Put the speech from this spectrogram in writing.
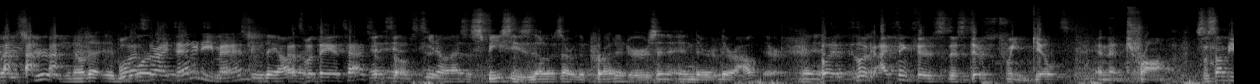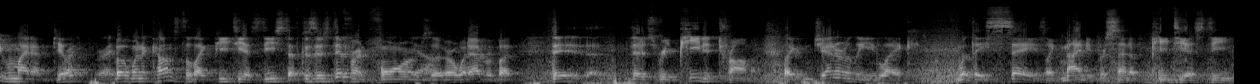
But it's true you know that well that's their identity man. that's who they are. that's what they attach themselves and, to. you know as a species those are the predators and, and they're they're out there. But look I think there's there's a difference between guilt and then trauma. So some people might have guilt right, right. but when it comes to like PTSD stuff because there's different forms yeah. or whatever, but they, there's repeated trauma. Like generally, like what they say is like 90% of PTSD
